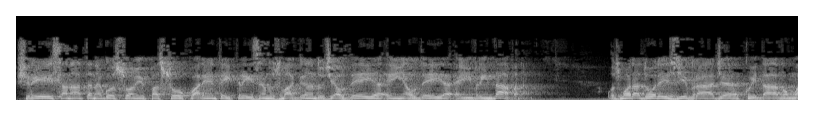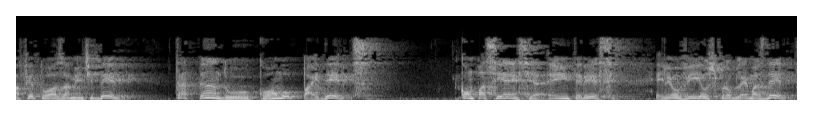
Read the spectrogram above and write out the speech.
Sri Sanatana Goswami passou 43 anos vagando de aldeia em aldeia em Vrindavana. Os moradores de Vraja cuidavam afetuosamente dele, tratando-o como pai deles. Com paciência e interesse, ele ouvia os problemas deles.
